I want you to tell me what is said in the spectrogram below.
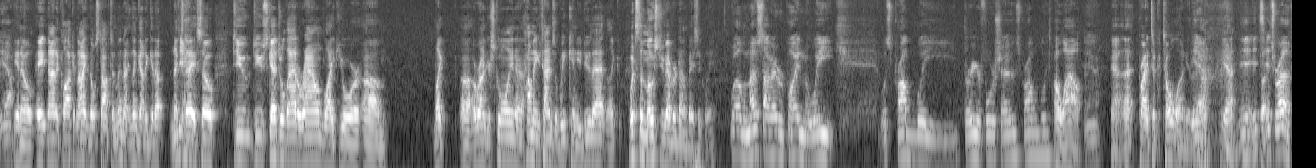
Yeah. you know, eight nine o'clock at night and don't stop till midnight and then got to get up next Yeah. day. So do you do you schedule that around like your um, like uh, around your schooling? Uh, how many times a week can you do that? Like, what's the most you've ever done, basically? Well, the most I've ever played in a week was probably three or four shows, probably. Oh wow. Yeah. Yeah, that probably took a toll on you then, Yeah. huh? Yeah. It, it's But- it's rough.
